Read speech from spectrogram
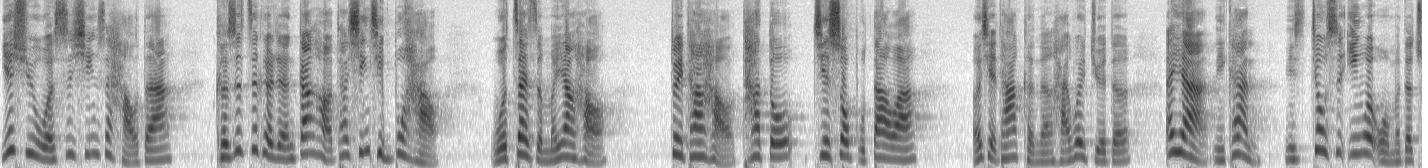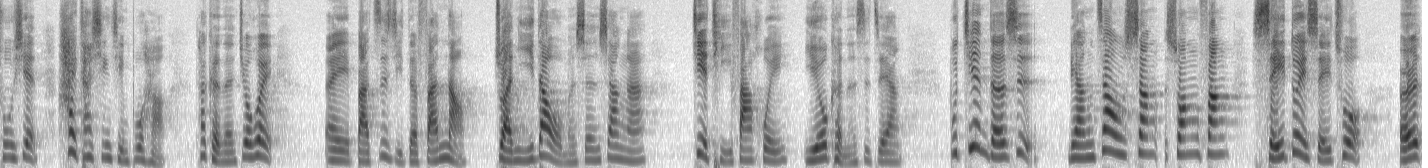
也许我是心是好的啊，可是这个人刚好他心情不好，我再怎么样好，对他好，他都接收不到啊，而且他可能还会觉得，哎呀，你看，你就是因为我们的出现，害他心情不好，他可能就会，哎，把自己的烦恼转移到我们身上啊，借题发挥，也有可能是这样，不见得是。两造双双方谁对谁错，而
